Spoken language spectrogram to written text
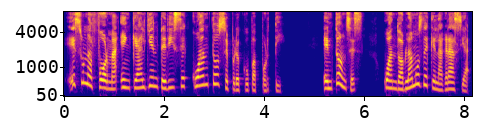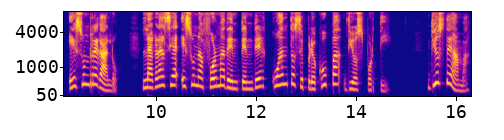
es una forma en que alguien te dice cuánto se preocupa por ti. Entonces, cuando hablamos de que la gracia es un regalo, la gracia es una forma de entender cuánto se preocupa Dios por ti. Dios te ama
